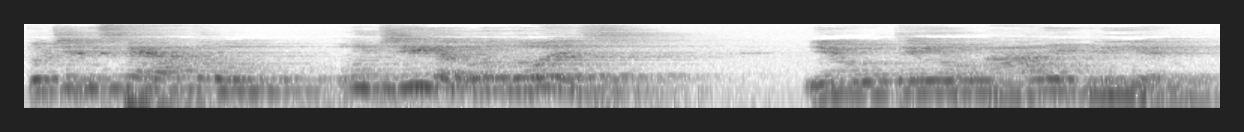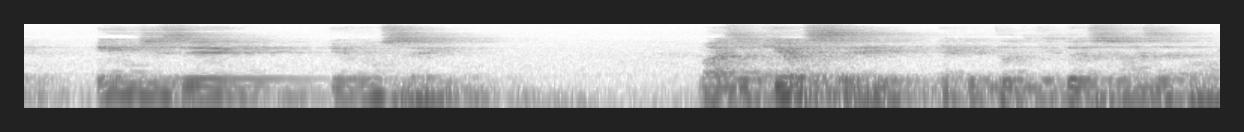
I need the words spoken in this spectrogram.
Podia ter esperado um dia ou dois. E eu tenho a alegria em dizer, eu não sei. Mas o que eu sei é que tudo que Deus faz é bom.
